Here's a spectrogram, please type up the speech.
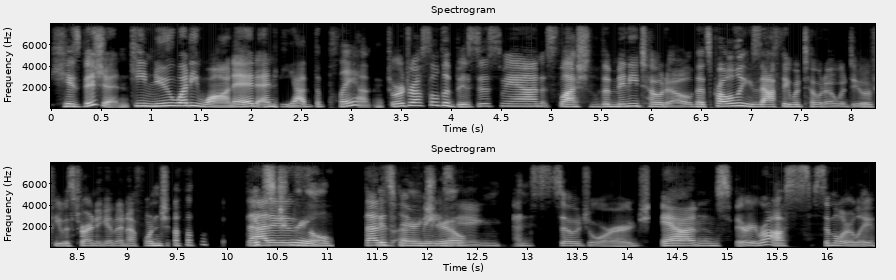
his vision. He knew what he wanted and he had the plan. George Russell, the businessman slash the mini Toto. That's probably exactly what Toto would do if he was trying to get an F1 job. That it's is true. That it's is very amazing true. and so George and Barry Ross. Similarly,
